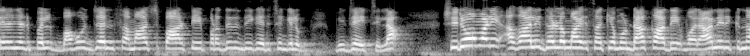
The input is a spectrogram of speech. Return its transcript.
തെരഞ്ഞെടുപ്പിൽ ബഹുജൻ സമാജ് പാർട്ടി പ്രതിനിധീകരിച്ചെങ്കിലും വിജയിച്ചില്ല. ശിരോമണി അകാലിദളുമായി സഖ്യമുണ്ടാക്കാതെ വരാനിരിക്കുന്ന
